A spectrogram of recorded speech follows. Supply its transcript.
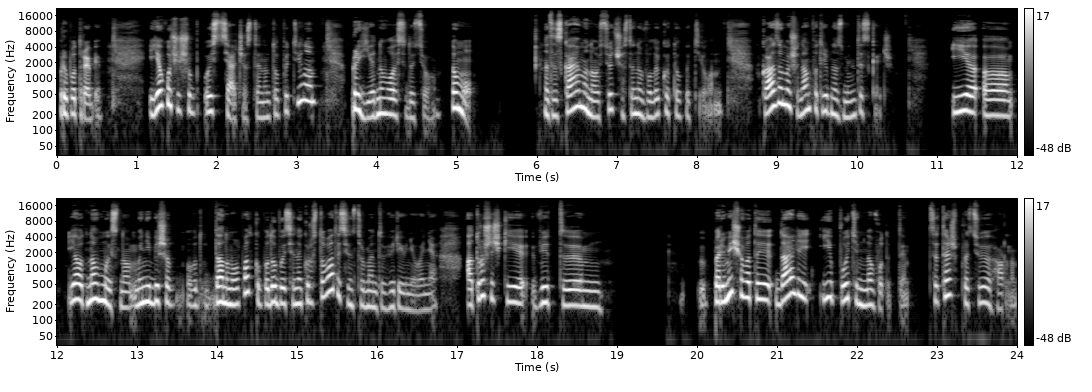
при потребі. І я хочу, щоб ось ця частина топотіла приєднувалася до цього. Тому натискаємо на ось цю частину великого топотіла. Вказуємо, що нам потрібно змінити скетч. І е, я от навмисно, мені більше в даному випадку подобається не користуватися інструментом вирівнювання, а трошечки від е, переміщувати далі і потім наводити. Це теж працює гарно.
